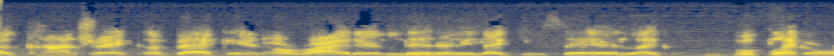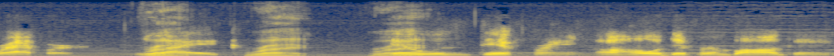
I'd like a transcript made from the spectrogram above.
a contract, a back end, a rider. Literally, like you said, like book like a rapper. Right. Like right, right. it was different, a whole different ball game.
